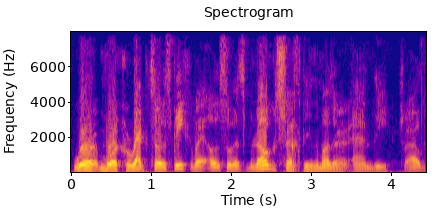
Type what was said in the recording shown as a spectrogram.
were more correct, so to speak. But also, it's Minog, shechting the mother and the child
